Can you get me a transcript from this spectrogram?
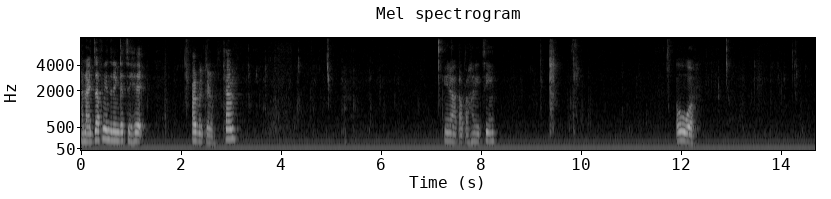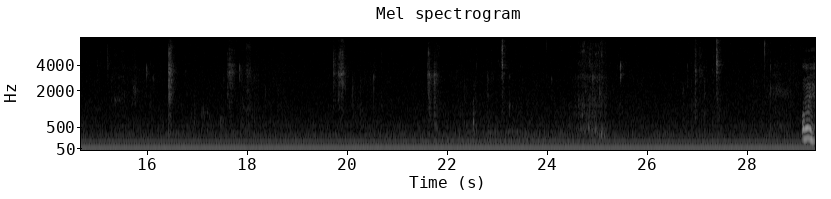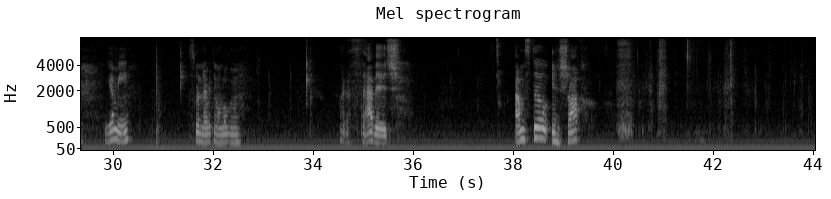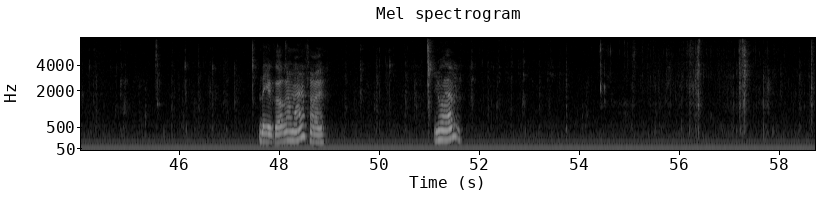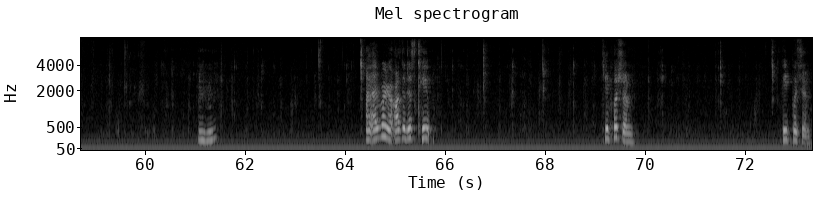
And I definitely didn't get to hit everything. Okay? You know, I got the honey tea. Oh. Mmm, yummy. Spilling everything all over me. Like a savage. I'm still in shock. That your girl got monetary. You know what? Mm-hmm. And everybody ought to just keep keep pushing. Keep pushing.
